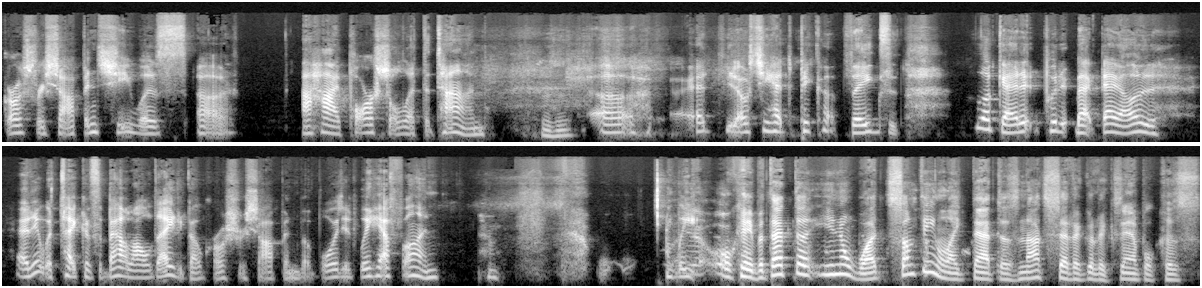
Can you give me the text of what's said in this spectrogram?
grocery shopping, she was uh, a high partial at the time. Mhm. Uh, and, you know, she had to pick up things and look at it, put it back down. And it would take us about all day to go grocery shopping. But boy, did we have fun. We, okay, but that do- you know what? Something like that does not set a good example because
